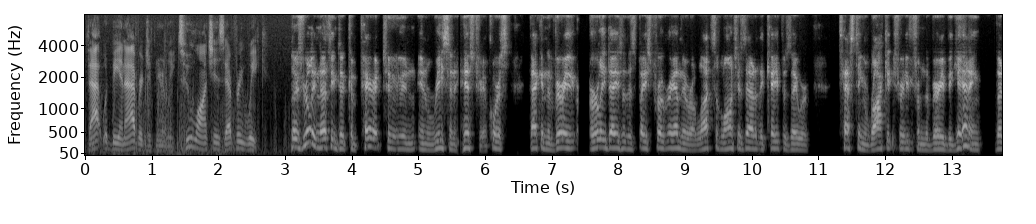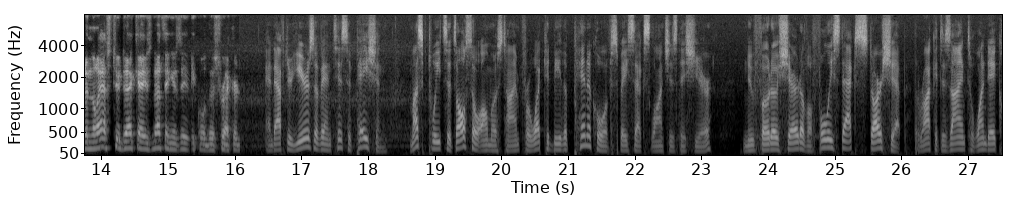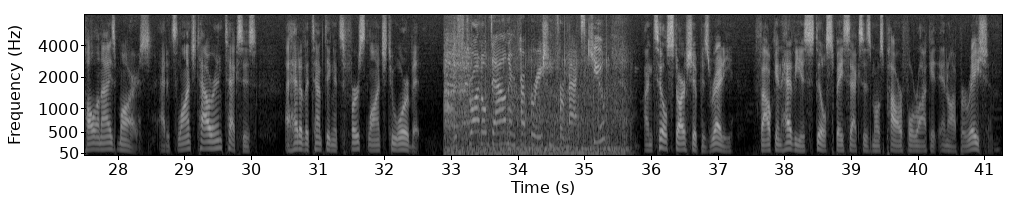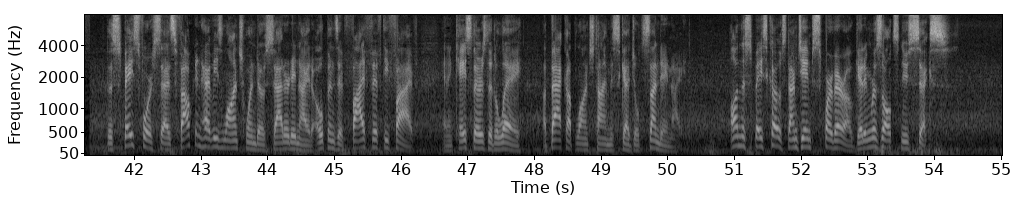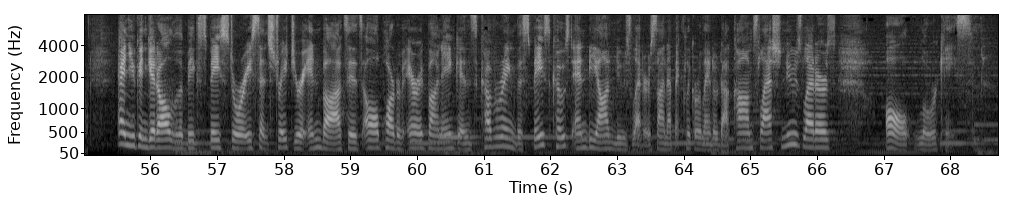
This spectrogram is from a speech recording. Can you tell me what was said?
That would be an average of nearly two launches every week there's really nothing to compare it to in, in recent history. Of course, back in the very early days of the space program, there were lots of launches out of the Cape as they were testing rocketry from the very beginning. But in the last two decades, nothing has equaled this record. And after years of anticipation, Musk tweets it's also almost time for what could be the pinnacle of SpaceX launches this year. New photos shared of a fully stacked Starship, the rocket designed to one day colonize Mars, at its launch tower in Texas, ahead of attempting its first launch to orbit is throttled down in preparation for Max Q. Until Starship is ready, Falcon Heavy is still SpaceX's most powerful rocket in operation. The Space Force says Falcon Heavy's launch window Saturday night opens at 5:55, and in case there's a delay, a backup launch time is scheduled Sunday night. On the Space Coast, I'm James Sparvero, getting results News 6. And you can get all of the big space stories sent straight to your inbox. It's all part of Erik von Ancken's covering the Space Coast and Beyond newsletter. Sign up at clickorlando.com slash newsletters, all lowercase.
